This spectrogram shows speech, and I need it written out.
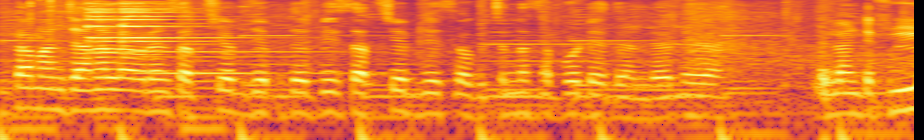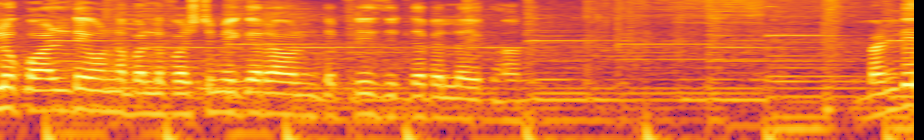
ఇంకా మన ఛానల్ ఎవరైనా సబ్స్క్రైబ్ చెప్తే ప్లీజ్ సబ్స్క్రైబ్ చేసి ఒక చిన్న సపోర్ట్ అవుతుంది అంటే ఇలాంటి ఫుల్ క్వాలిటీ ఉన్న బళ్ళు ఫస్ట్ మీకే రావాలంటే ప్లీజ్ ఇద్ద బెల్ ఐకాన్ బండి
